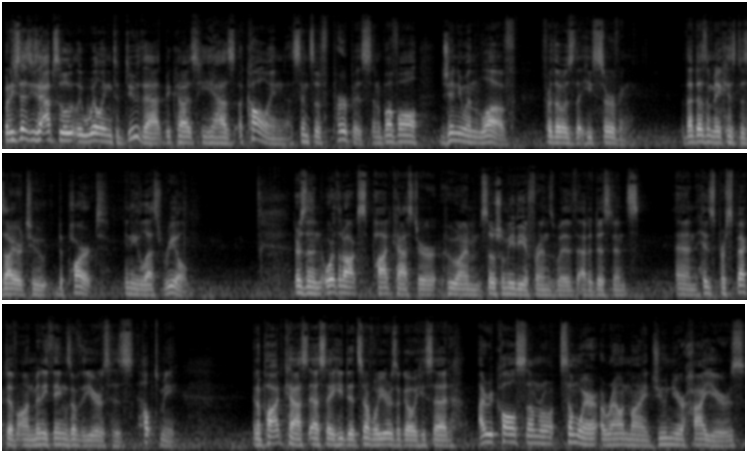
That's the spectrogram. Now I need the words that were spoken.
But he says he's absolutely willing to do that because he has a calling, a sense of purpose, and above all, genuine love for those that he's serving. But that doesn't make his desire to depart any less real. There's an Orthodox podcaster who I'm social media friends with at a distance, and his perspective on many things over the years has helped me. In a podcast essay he did several years ago, he said, I recall some, somewhere around my junior high years,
